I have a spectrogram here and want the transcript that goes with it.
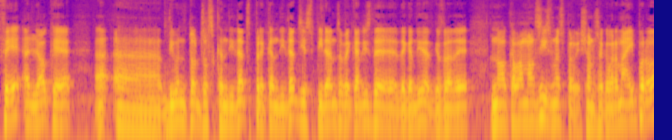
fer allò que eh, eh, diuen tots els candidats, precandidats i aspirants a becaris de, de candidat, que és la de no acabar amb els ismes, perquè això no s'acabarà mai, però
